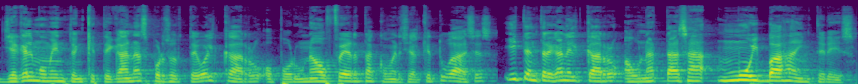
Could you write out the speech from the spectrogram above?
llega el momento en que te ganas por sorteo el carro o por una oferta comercial que tú haces y te entregan el carro a una tasa muy baja de interés.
